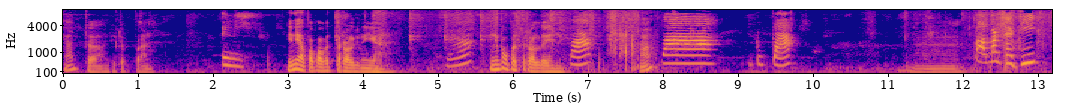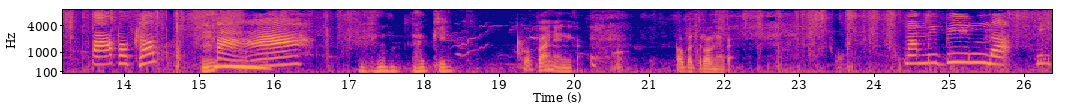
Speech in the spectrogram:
Ada di depan. ini. Ini apa Paw Patrol ini ya? Hah? Ini Paw Patrol tuh ini. Pa, Hah? pa, itu pa. Hmm. Papa jadi pa program. Hmm. Pa. Lagi. Kok banyak ini kak? Paw Patrolnya kak? Mami pindah. Pi-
